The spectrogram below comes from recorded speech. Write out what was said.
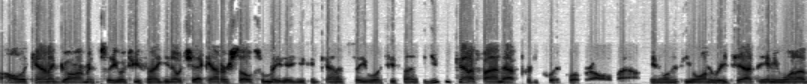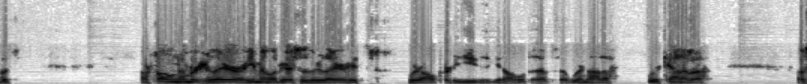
all the kind of garments, see what you think. You know, check out our social media. You can kind of see what you think. And you can kind of find out pretty quick what we're all about. You know, and if you want to reach out to any one of us, our phone numbers are there, our email addresses are there. It's we're all pretty easy to get a hold of. So we're not a we're kind of a a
